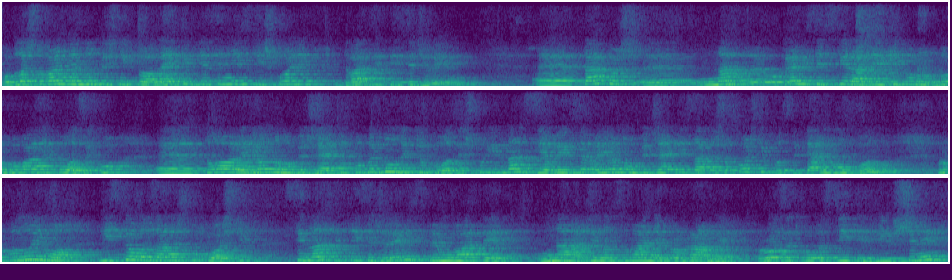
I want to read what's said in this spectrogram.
Облаштування внутрішніх туалетів в Ясенівській школі 20 тисяч гривень. Е, Також е, нам е, окремі сільські ради, які бор- боргували позику до районного бюджету, повернули цю позичку і в нас з'явився в районному бюджеті залишок коштів по спеціальному фонду. Пропонуємо із цього залишку коштів 17 тисяч гривень спрямувати на фінансування програми розвитку освіти Львівщини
